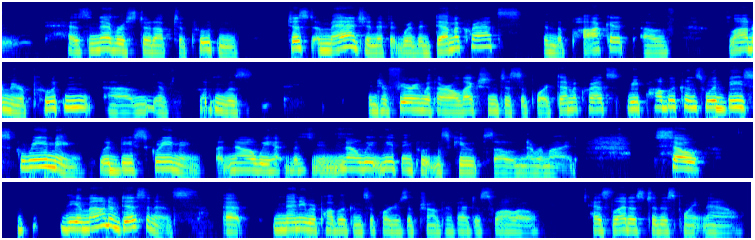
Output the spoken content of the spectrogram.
has never stood up to Putin. Just imagine if it were the Democrats in the pocket of Vladimir Putin, um, if Putin was interfering with our election to support Democrats, Republicans would be screaming, would be screaming. But no, we but no, we, we think Putin's cute, so never mind. So the amount of dissonance that many Republican supporters of Trump have had to swallow has led us to this point now.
